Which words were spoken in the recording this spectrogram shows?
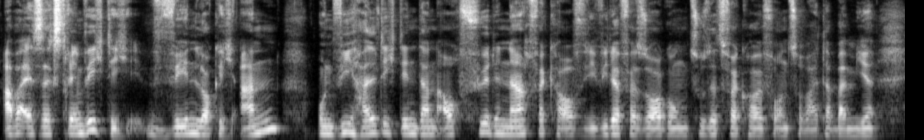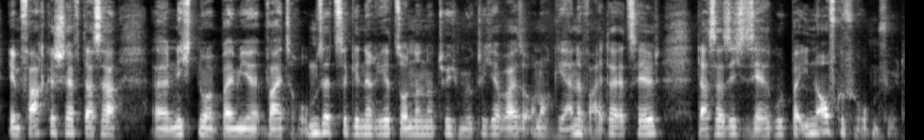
Aber es ist extrem wichtig, wen locke ich an und wie halte ich den dann auch für den Nachverkauf, die Wiederversorgung, Zusatzverkäufe und so weiter bei mir im Fachgeschäft, dass er äh, nicht nur bei mir weitere Umsätze generiert, sondern natürlich möglicherweise auch noch gerne weitererzählt, dass er sich sehr gut bei Ihnen aufgehoben fühlt.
